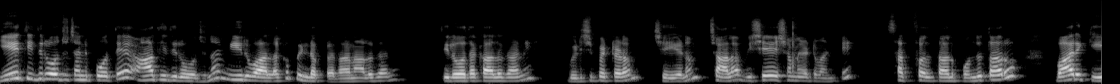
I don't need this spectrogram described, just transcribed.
ఏ తిథి రోజు చనిపోతే ఆ తిథి రోజున మీరు వాళ్ళకు పిండ ప్రదానాలు కానీ తిలోదకాలు కానీ విడిచిపెట్టడం చేయడం చాలా విశేషమైనటువంటి సత్ఫలితాలు పొందుతారు. వారికి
